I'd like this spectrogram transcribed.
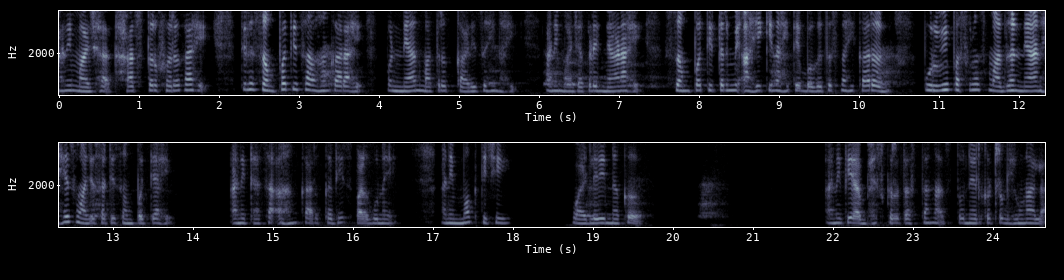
आणि माझ्यात हाच तर फरक आहे. तिला संपत्तीचा अहंकार आहे पण ज्ञान मात्र काळीचंही नाही. आणि माझ्याकडे ज्ञान आहे. संपत्ती तर मी आहे की नाही ते बघतच नाही कारण पूर्वीपासूनच माझं ज्ञान हेच माझ्यासाठी संपत्ती आहे. आणि त्याचा अहंकार कधीच बाळगू नये. आणि मग तिची वाढलेली नखं आणि ती अभ्यास करत असतानाच तो नेलकटर घेऊन आला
